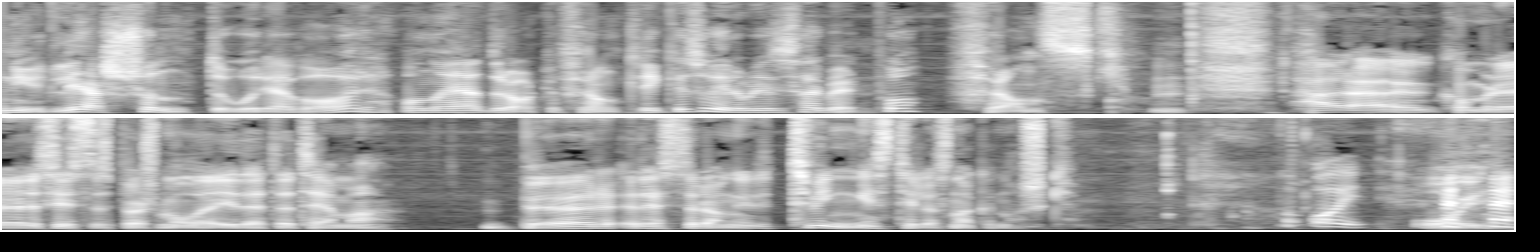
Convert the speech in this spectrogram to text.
nydelig. Jeg skjønte hvor jeg var. Og når jeg drar til Frankrike, så vil det bli servert på fransk. Mm. Her kommer det siste spørsmålet i dette temaet. Bør restauranter tvinges til å snakke norsk? Oi. Oi.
